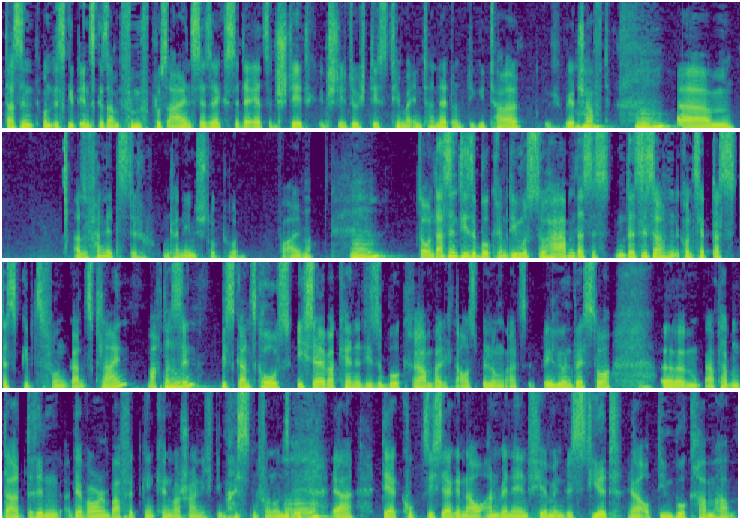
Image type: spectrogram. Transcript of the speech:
das sind, und es gibt insgesamt fünf plus eins. Der sechste, der jetzt entsteht, entsteht durch das Thema Internet und Digitalwirtschaft. Mhm. mhm. Ähm, also vernetzte Unternehmensstrukturen vor allem. Mhm. So, und das sind diese Burgcreme, die musst du haben. Das ist, das ist auch ein Konzept, das, das gibt's von ganz klein, macht das mhm. Sinn, bis ganz groß. Ich selber kenne diese Burgcreme, weil ich eine Ausbildung als Value Investor ähm, gehabt habe. Und da drin, der Warren Buffett, den kennen wahrscheinlich die meisten von uns, mhm. ja, der guckt sich sehr genau an, wenn er in Firmen investiert, ja, ob die einen Burggraben haben.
